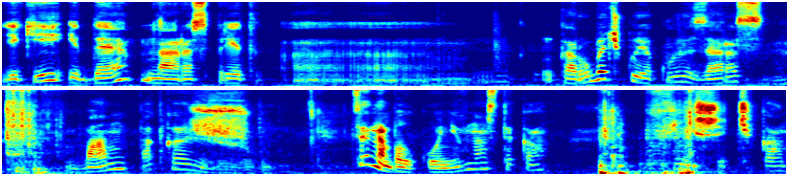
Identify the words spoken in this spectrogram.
який іде на розпред е, коробочку, яку я зараз вам покажу. Це на балконі в нас така фішечка.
